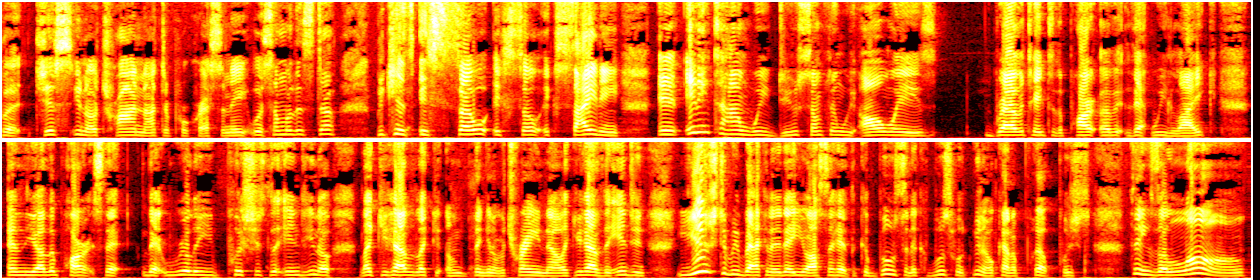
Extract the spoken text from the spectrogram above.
but just you know trying not to procrastinate with some of this stuff because it's so it's so exciting and anytime we do something we always gravitate to the part of it that we like and the other parts that that really pushes the engine. You know like you have like i'm thinking of a train now like you have the engine. Used to be back in the day you also had the caboose and the caboose would you know kind of help push things along.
